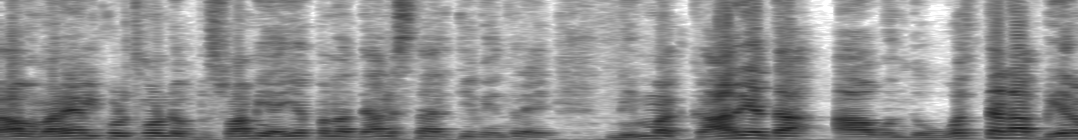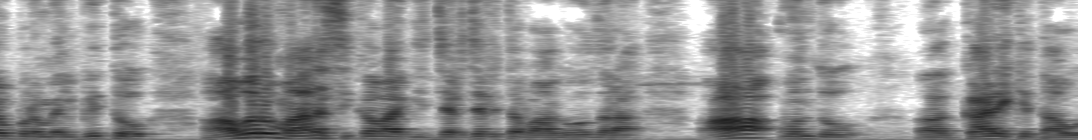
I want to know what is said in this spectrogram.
ತಾವು ಮನೆಯಲ್ಲಿ ಕುಳಿತುಕೊಂಡು ಸ್ವಾಮಿ ಅಯ್ಯಪ್ಪನ ಧ್ಯಾನಿಸ್ತಾ ಇರ್ತೀವಿ ಅಂದರೆ ನಿಮ್ಮ ಕಾರ್ಯದ ಆ ಒಂದು ಒತ್ತಡ ಬೇರೊಬ್ಬರ ಮೇಲೆ ಬಿದ್ದು ಅವರು ಮಾನಸಿಕವಾಗಿ ಜರ್ಜರಿತವಾಗುವುದರ ಆ ಒಂದು ಕಾರ್ಯಕ್ಕೆ ತಾವು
